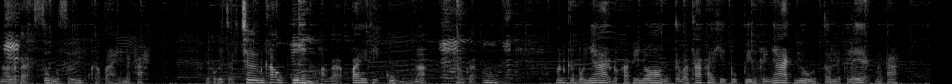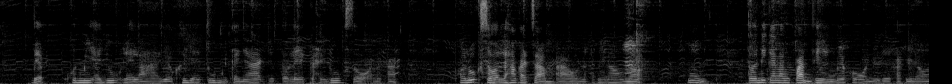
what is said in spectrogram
เนาะแล้วก็ส่งสลิปเข้าไปนะคะ แล้วเขาก็จะเชิญเข้ากลุ่มเขาก็ไปที่กลุ่มเนาะเขาก็อืมมันก็บ่ยากหรอกค่ะพี่น้อง แต่ว่าถ้าใครเห็ดบุเป็นก็ยากอยู่ตอนแรกๆนะคะ แบบคนมีอายุหลายๆ แบบคือยายตุ้มนี่ก็ยากอยู่ตอนแรกก็ให้ลูกสอนนะคะ พอลูกสอนแล้วเขาก็จำเอานะคะพี่น้องเนาะอืมตอนนี้กำลังปั่นเพลงแม่พรอยู่เลยค่ะพี่น้อง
